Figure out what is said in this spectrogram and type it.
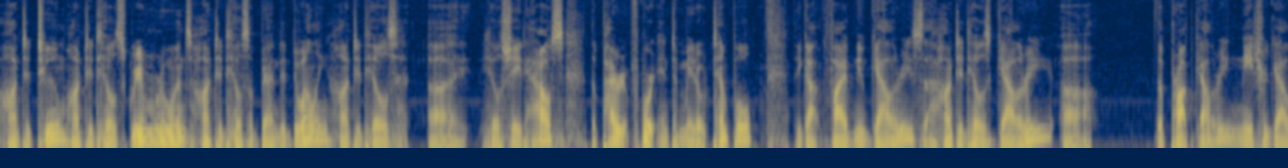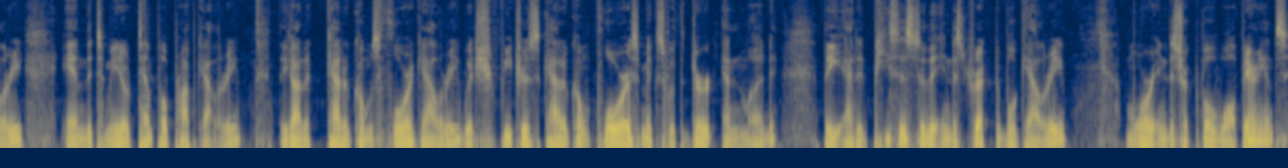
Haunted Tomb, Haunted Hills Grim Ruins, Haunted Hills Abandoned Dwelling, Haunted Hills uh, Hillshade House, the Pirate Fort, and Tomato Temple. They got five new galleries the Haunted Hills Gallery, uh, the Prop Gallery, Nature Gallery, and the Tomato Temple Prop Gallery. They got a Catacombs Floor Gallery, which features catacomb floors mixed with dirt and mud. They added pieces to the Indestructible Gallery, more indestructible wall variants,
